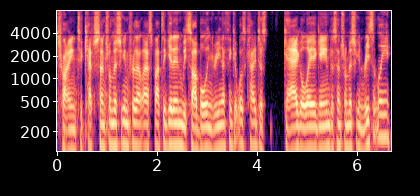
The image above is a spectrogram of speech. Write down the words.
trying to catch Central Michigan for that last spot to get in. We saw Bowling Green, I think it was Ky, just gag away a game to Central Michigan recently.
